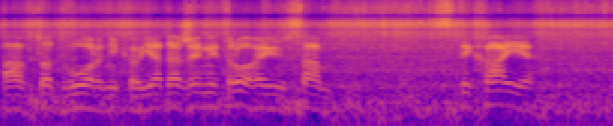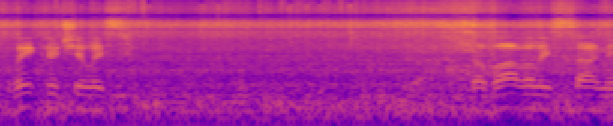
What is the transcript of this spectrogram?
автодворників. Я навіть не трогаю сам. Стихає, виключились, добавились самі.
